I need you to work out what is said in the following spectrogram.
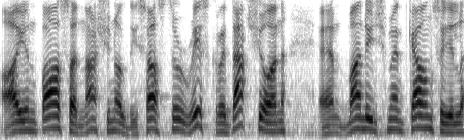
Ayon pa sa National Disaster Risk Reduction and Management Council,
